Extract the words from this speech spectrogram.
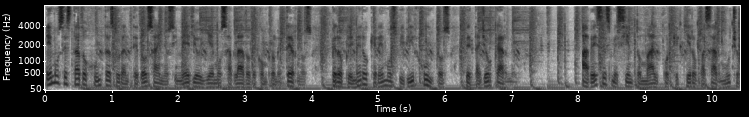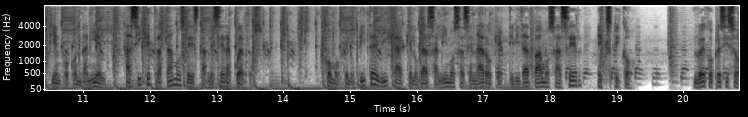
Hemos estado juntas durante dos años y medio y hemos hablado de comprometernos, pero primero queremos vivir juntos, detalló Carmen. A veces me siento mal porque quiero pasar mucho tiempo con Daniel, así que tratamos de establecer acuerdos. Como que Lupita elija a qué lugar salimos a cenar o qué actividad vamos a hacer, explicó. Luego precisó,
